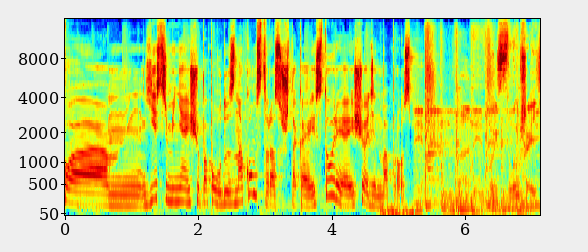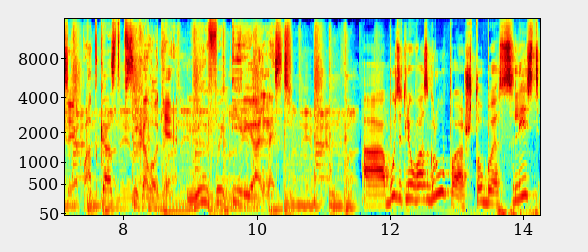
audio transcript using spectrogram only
А, Есть у меня еще по поводу знакомства, раз уж такая история, еще один вопрос. Вы слушаете подкаст «Психология. Мифы и реальность». А будет ли у вас группа, чтобы слезть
